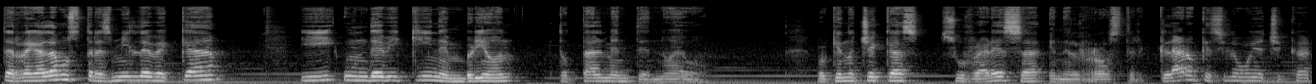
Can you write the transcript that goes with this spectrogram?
te regalamos 3000 de BK y un Debikin embrión totalmente nuevo. ¿Por qué no checas su rareza en el roster? Claro que sí lo voy a checar.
